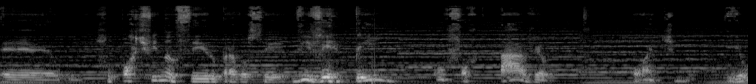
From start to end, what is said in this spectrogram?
é, um suporte financeiro para você viver bem, confortável, ótimo. Eu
